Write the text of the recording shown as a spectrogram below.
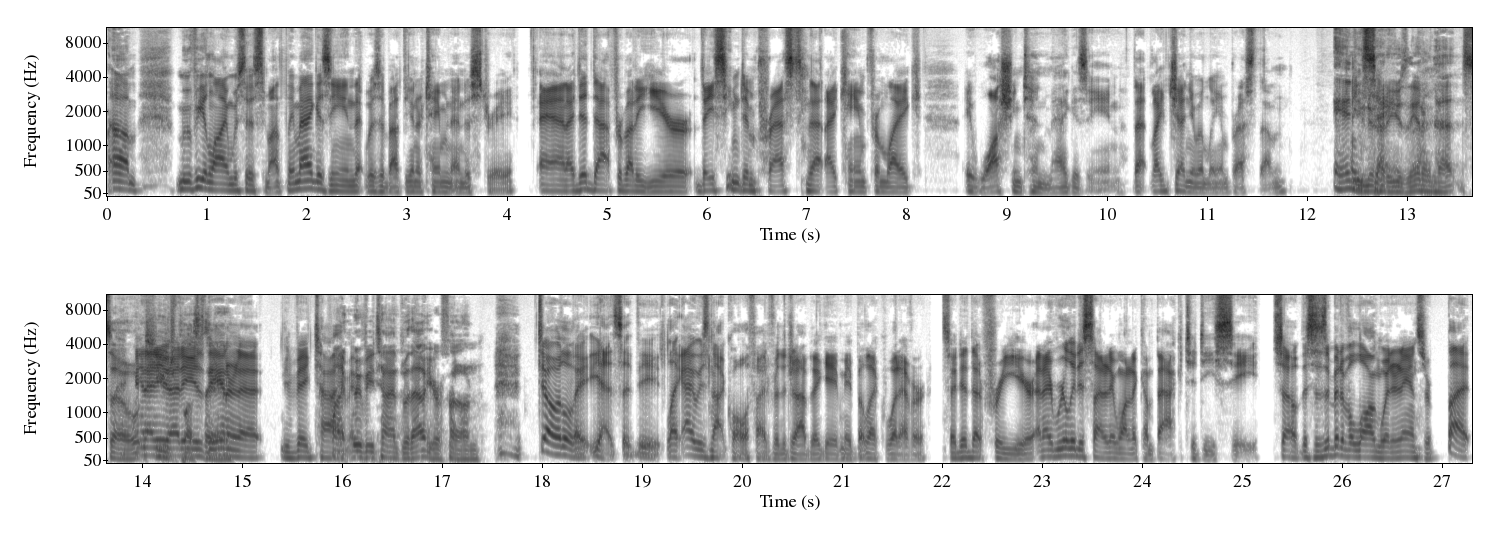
Um, Movieline was this monthly magazine that was about the entertainment industry. And I did that for about a year. They seemed impressed that I came from like a Washington magazine that like genuinely impressed them. And you Insane. knew how to use the internet. So and I knew how to use the internet big time. Find movie times without your phone. totally. Yes, indeed. Like I was not qualified for the job they gave me, but like whatever. So I did that for a year. And I really decided I wanted to come back to DC. So this is a bit of a long-winded answer, but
